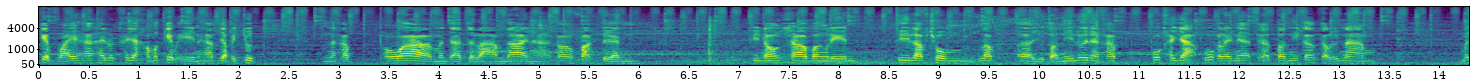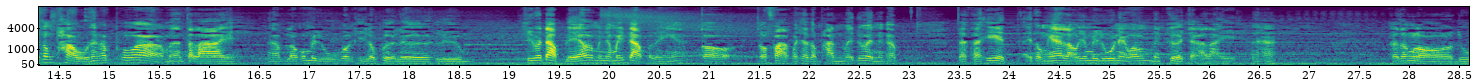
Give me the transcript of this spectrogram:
เก็บไว้ฮะให้รถขยะเขามาเก็บเองนะครับ อย่าไปจุดนะครับ เพราะว่ามันจะอาจจะลามได้นะฮะก็ฝากเตือนพี่น้องชาวบางเลนที่รับชมรับออยู่ตอนนี้ด้วยนะครับ พวกขยะพวกอะไรเนี่ยแต่ตอนนี้ก็กรุณาไม่ต้องเผานะครับ เพราะว่ามันอันตรายนะครับ เราก็ไม่รู้บางทีเราเผลอเลอลืมคิดว่าดับแล้วมันยังไม่ดับอะไรเงี้ยก็ก็ฝากประชาสัมพันธ์ไว้ด้วยนะครับ แต่สาเหตุไอ้ตรงเนี้ยเรายังไม่รู้เนี่ยว่ามันเกิดจากอะไรนะฮะก็ต้องรอดู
